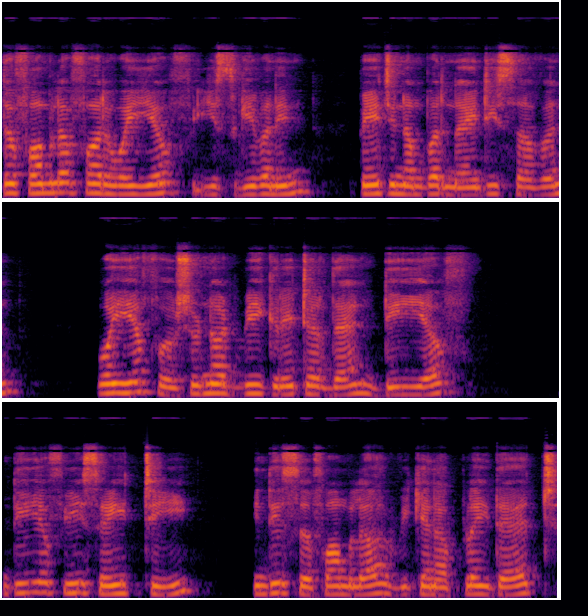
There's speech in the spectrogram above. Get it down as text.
the formula for YF is given in page number 97. YF should not be greater than DF. DF is 80. In this formula, we can apply that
